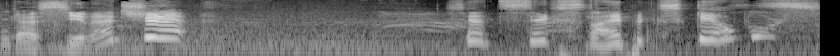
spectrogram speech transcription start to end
You guys see that shit? See that six sniping skills?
